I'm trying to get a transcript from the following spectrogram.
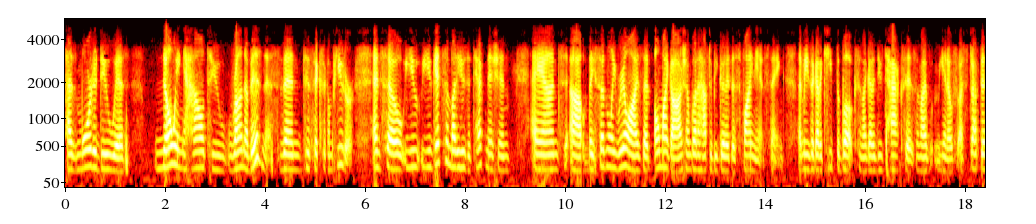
has more to do with knowing how to run a business than to fix a computer. And so you you get somebody who's a technician and uh, they suddenly realize that oh my gosh i'm going to have to be good at this finance thing. That means i got to keep the books and i got to do taxes and i you know i have to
